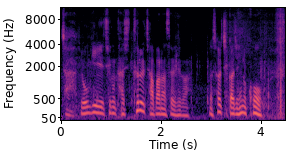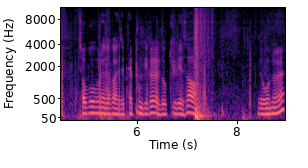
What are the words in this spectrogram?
자 여기 지금 다시 틀을 잡아놨어요 제가. 그러니까 설치까지 해놓고 저 부분에다가 이제 배풍기를 놓기 위해서 오늘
